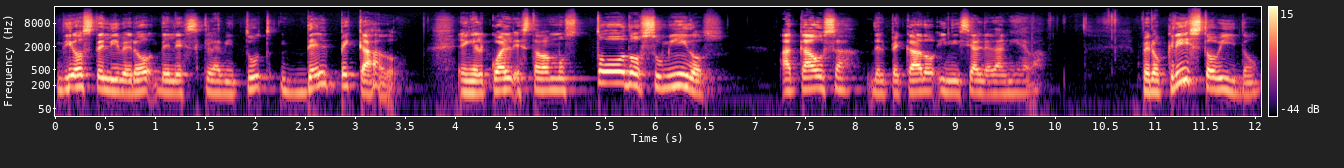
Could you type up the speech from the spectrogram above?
Dios te liberó de la esclavitud del pecado, en el cual estábamos todos sumidos a causa del pecado inicial de Adán y Eva. Pero Cristo vino,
